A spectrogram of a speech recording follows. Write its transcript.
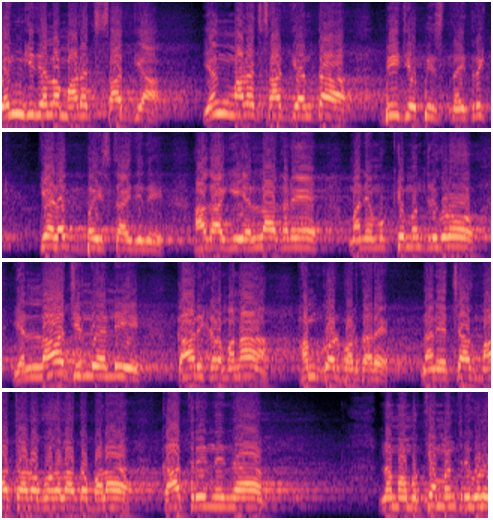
ಹೆಂಗಿದೆಲ್ಲ ಮಾಡೋಕ್ಕೆ ಸಾಧ್ಯ? ಹೆಂಗ್ ಮಾಡೋಕ್ಕೆ ಸಾಧ್ಯ ಅಂತ ಬಿ ಜೆ ಪಿ ಸ್ನೇಹಿತರಿಗೆ ಕೇಳಕ್ಕೆ ಬಯಸ್ತಾ ಇದ್ದೀನಿ. ಹಾಗಾಗಿ ಎಲ್ಲ ಕಡೆ ಮನೆ ಮುಖ್ಯಮಂತ್ರಿಗಳು ಎಲ್ಲ ಜಿಲ್ಲೆಯಲ್ಲಿ ಕಾರ್ಯಕ್ರಮನ ಹಮ್ಮಿಕೊಂಡು ಬರ್ತಾರೆ. ನಾನು ಹೆಚ್ಚಾಗಿ ಮಾತಾಡೋಕೆ ಹೋಗಲ್ಲ, ಅಥವಾ ಭಾಳ ಖಾತ್ರಿಯಿಂದ ನಮ್ಮ ಮುಖ್ಯಮಂತ್ರಿಗಳು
